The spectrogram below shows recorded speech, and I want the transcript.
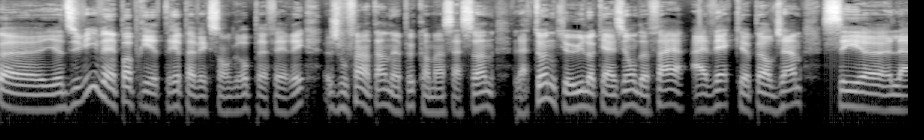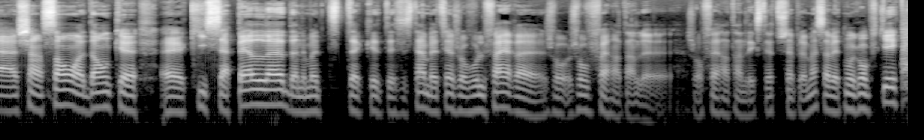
euh, il a dû vivre un pas trip avec son groupe préféré. Je vous fais entendre un peu comment ça sonne. La tune qu'il a eu l'occasion de faire avec Pearl Jam, c'est la chanson donc qui s'appelle, donnez-moi un petit assistant, ben tiens, je vais vous le faire, je vais, je, vais, vous faire entendre le, je vais faire entendre l'extrait tout simplement, ça va être moins compliqué. Um,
